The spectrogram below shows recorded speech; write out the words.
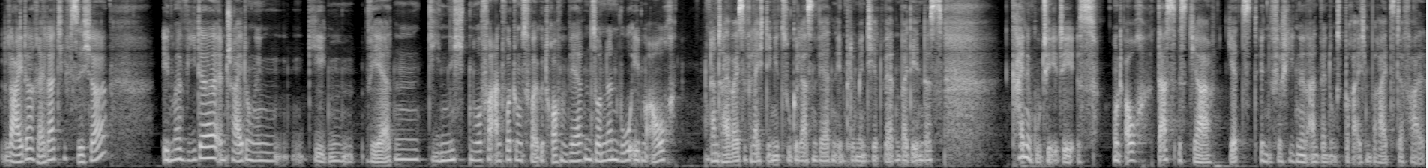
leider relativ sicher, immer wieder Entscheidungen geben werden, die nicht nur verantwortungsvoll getroffen werden, sondern wo eben auch dann teilweise vielleicht Dinge zugelassen werden, implementiert werden, bei denen das keine gute Idee ist. Und auch das ist ja jetzt in verschiedenen Anwendungsbereichen bereits der Fall.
